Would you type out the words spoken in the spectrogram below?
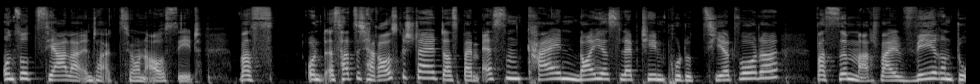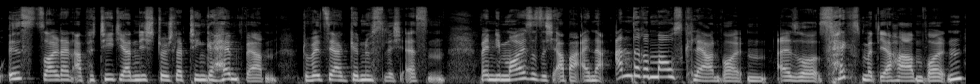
und sozialer Interaktion aussieht. Was und es hat sich herausgestellt, dass beim Essen kein neues Leptin produziert wurde, was Sinn macht, weil während du isst, soll dein Appetit ja nicht durch Leptin gehemmt werden. Du willst ja genüsslich essen. Wenn die Mäuse sich aber eine andere Maus klären wollten, also Sex mit ihr haben wollten,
